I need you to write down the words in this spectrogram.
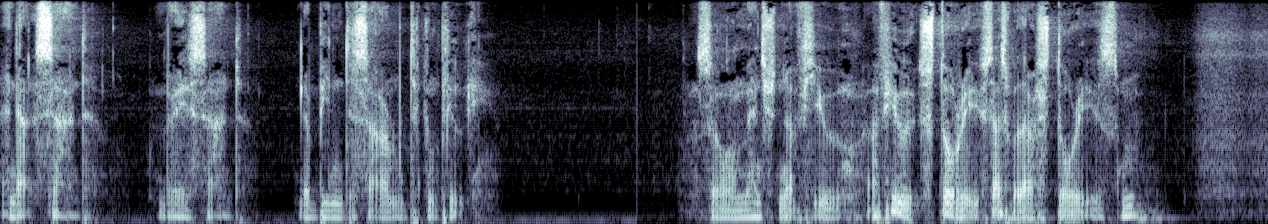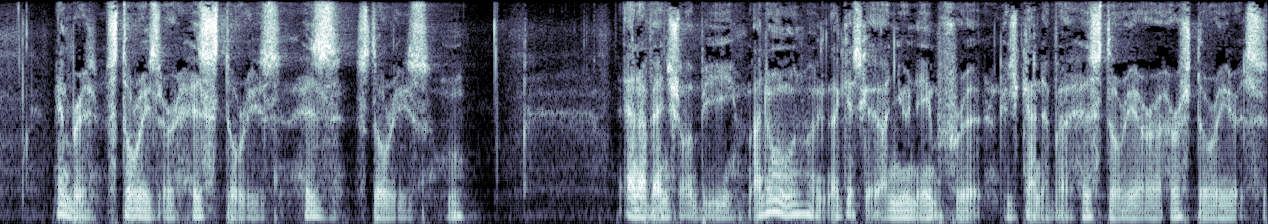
and that's sad. Very sad. They're being disarmed completely. So I'll mention a few, a few stories. That's what our stories. Hmm? Remember, stories are his stories, his stories. Hmm? And eventually be, I don't know, I guess get a new name for it, because you can't have a his story or a her story. It's,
